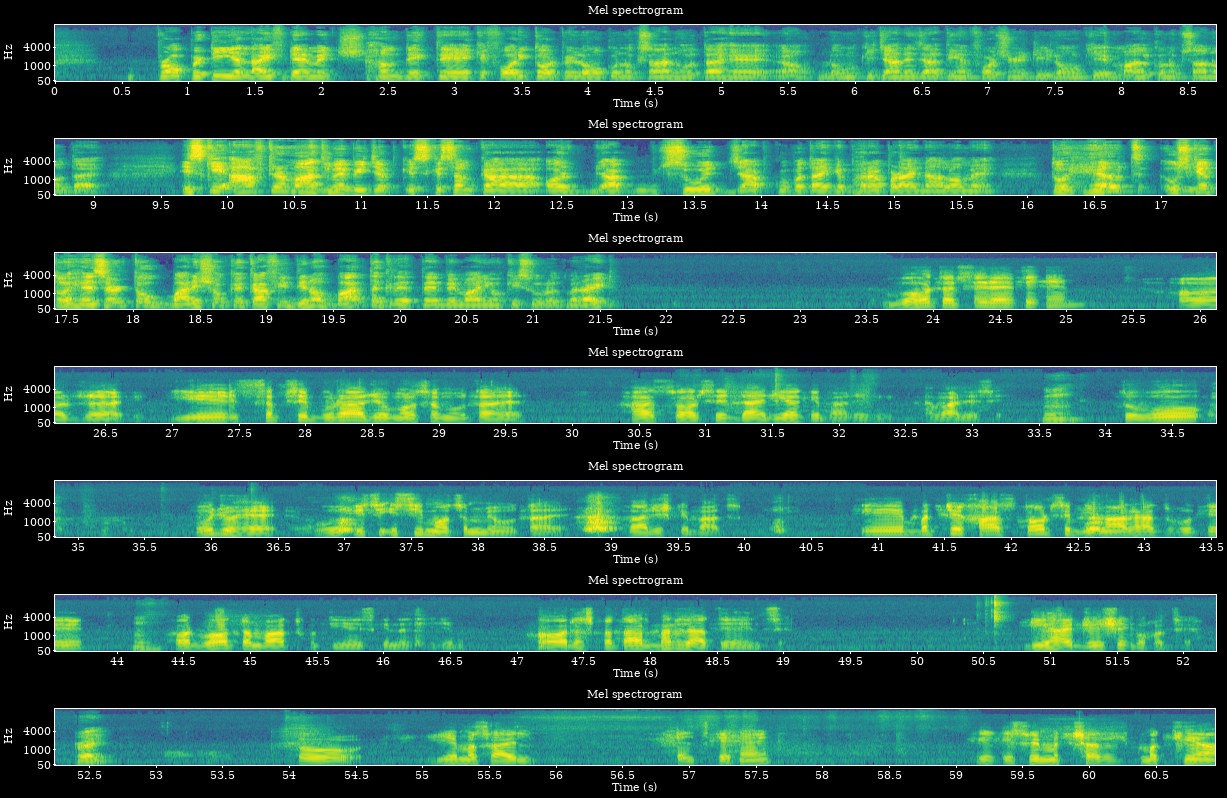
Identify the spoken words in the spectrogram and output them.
پراپرٹی یا لائف ڈیمیج ہم دیکھتے ہیں کہ فوری طور پہ لوگوں کو نقصان ہوتا ہے لوگوں کی جانیں جاتی ہیں انفارچونیٹلی لوگوں کے مال کو نقصان ہوتا ہے۔ اس کے آفٹر ماتھ میں بھی جب اس قسم کا اور سوج آپ کو پتا ہے کہ بھرا پڑا ہے نالوں میں تو ہیلتھ اس کے تو ہیزرٹ تو بارشوں کے کافی دنوں بعد تک رہتے ہیں بیماریوں کی صورت میں رائٹ بہت عرصے رہتے ہیں اور یہ سب سے برا جو موسم ہوتا ہے خاص طور سے ڈائریا کے بارے میں حوالے سے۔ تو وہ وہ جو ہے وہ اسی اسی موسم میں ہوتا ہے بارش کے بعد۔ یہ بچے خاص طور سے بیمار ہوتے ہیں اور بہت اموات ہوتی ہیں اس کے نتیجے میں۔ اور اسپتال بھر جاتے ہیں ان سے۔ ڈی ہائیڈریشن بہت ہے۔ تو یہ مسائل ہیلتھ کے ہیں۔ اس میں مچھر، مکھیاں،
